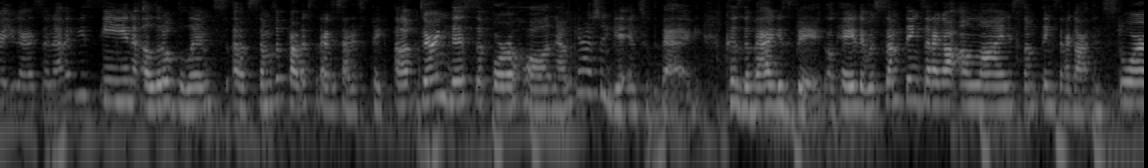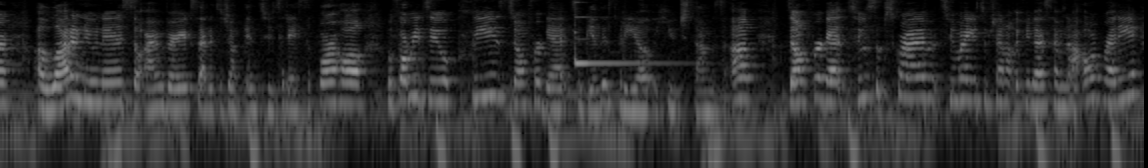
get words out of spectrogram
Alright you guys, so now that you've seen a little glimpse of some of the products that I decided to pick up during this Sephora haul, now we can actually get into the bag because the bag is big, okay? There was some things that I got online, some things that I got in store, a lot of newness, so I'm very excited to jump into today's Sephora haul. Before we do, please don't forget to give this video a huge thumbs up. Don't forget to subscribe to my YouTube channel if you guys have not already.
